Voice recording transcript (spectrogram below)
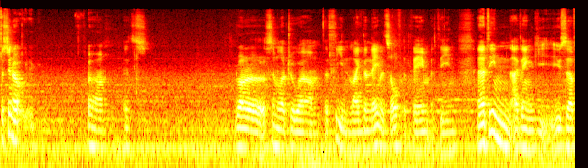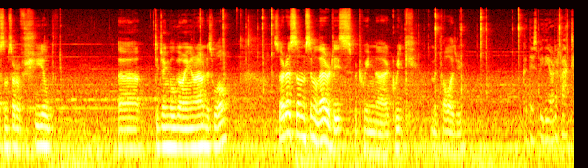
just you know, uh, it's rather similar to um, Athene, like the name itself, Athame, Athene. And Athene, I think, used to have some sort of shield uh, jingle going around as well. So there's some similarities between uh, Greek mythology. Could this be the artifact?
